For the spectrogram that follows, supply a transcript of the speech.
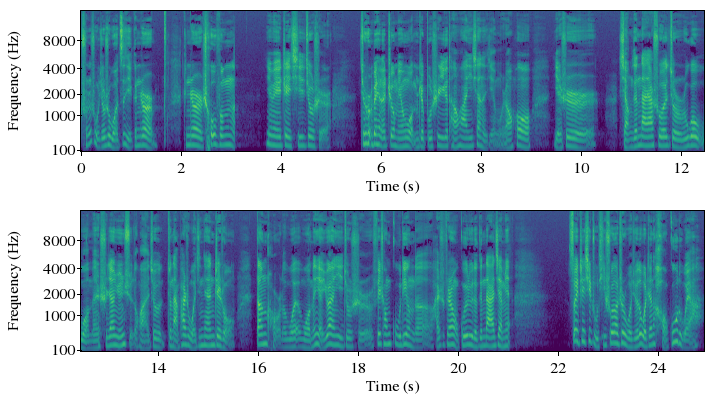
纯属就是我自己跟这儿跟这儿抽风呢，因为这期就是就是为了证明我们这不是一个昙花一现的节目，然后也是想跟大家说，就是如果我们时间允许的话，就就哪怕是我今天这种单口的，我我们也愿意就是非常固定的，还是非常有规律的跟大家见面。所以这期主题说到这儿，我觉得我真的好孤独呀，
